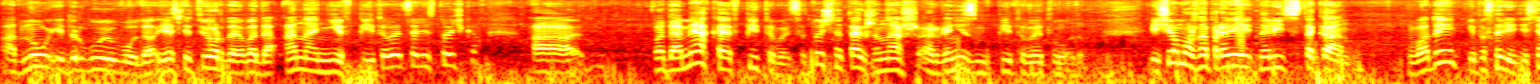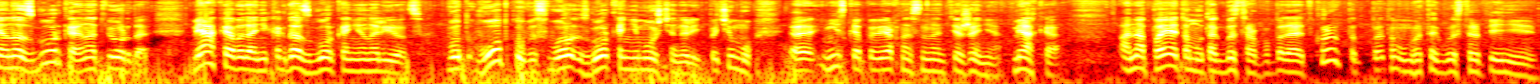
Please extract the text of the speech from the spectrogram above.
одну и другую воду. Если твердая вода, она не впитывается листочком, а вода мягкая впитывается. Точно так же наш организм впитывает воду. Еще можно проверить, налить стакан воды и посмотреть, если она с горкой, она твердая. Мягкая вода никогда с горкой не нальется. Вот водку вы с горкой не можете налить. Почему? Э, низкое поверхностное натяжение, мягкая. Она поэтому так быстро попадает в кровь, поэтому мы так быстро пьянеем.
